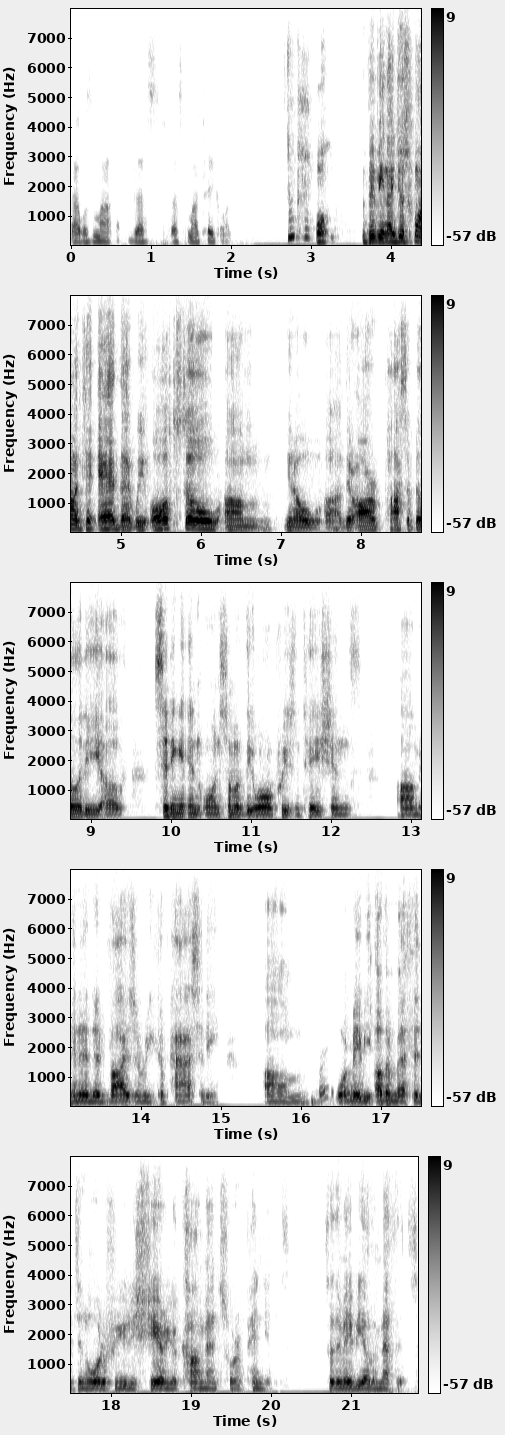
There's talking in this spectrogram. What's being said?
that was my that's that's my take on it. Okay. Well, Vivian, I just wanted to add that we also, um, you know, uh, there are possibility of sitting in on some of the oral presentations um, in an advisory capacity, um, or maybe other methods in order for you to share your comments or opinions. So there may be other methods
